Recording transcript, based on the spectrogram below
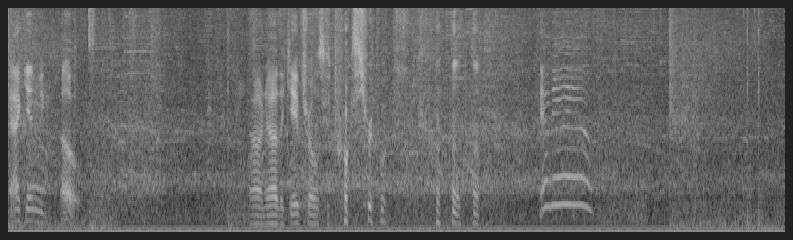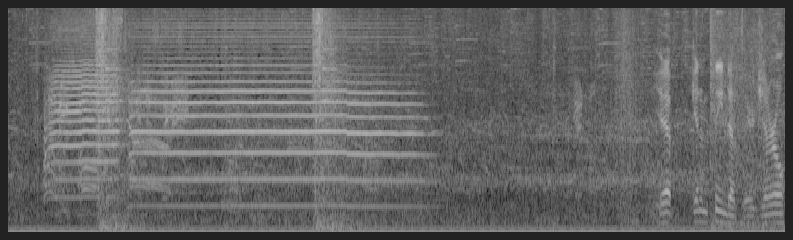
Back in we... Oh. Oh no, the cave trolls just broke through. oh no! Yep, get them cleaned up there, General.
